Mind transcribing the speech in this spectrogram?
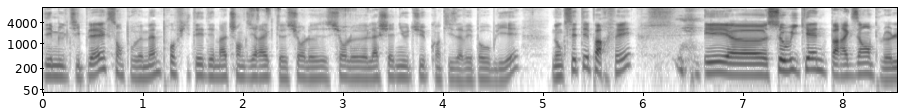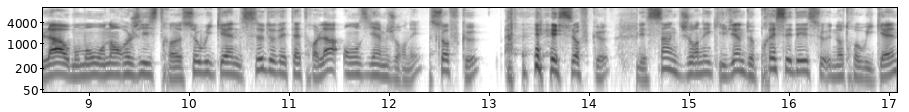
des multiplex. On pouvait même profiter des matchs en direct sur, la chaîne YouTube quand ils n'avaient pas oublié. Donc, c'était parfait. Et euh, ce week-end, par exemple, là, au moment où on enregistre, euh, ce week-end, ce devait être la 11e journée. Sauf que, sauf que, les 5 journées qui viennent de précéder notre week-end,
